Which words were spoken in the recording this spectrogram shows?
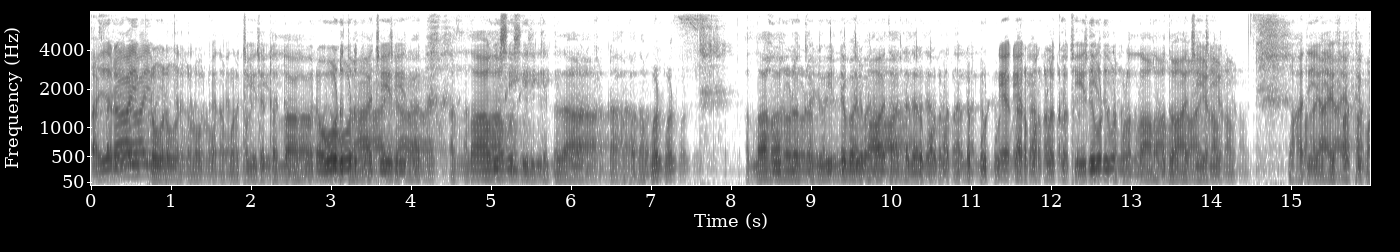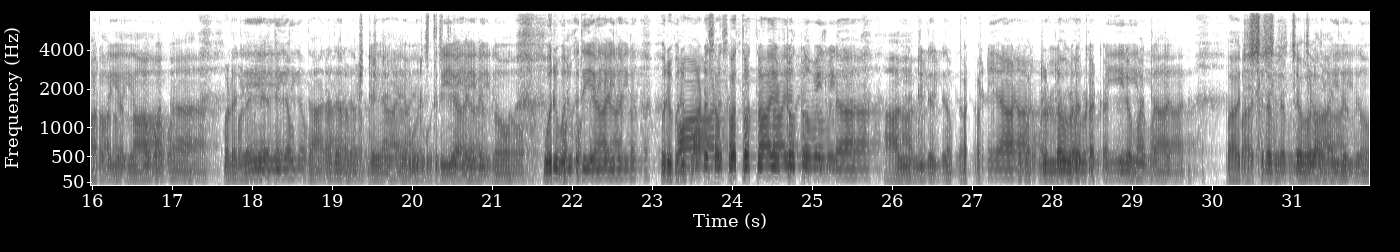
ഹൈറായ പ്രവർത്തനങ്ങളും ഒക്കെ നമ്മൾ ചെയ്തിട്ട് അള്ളാഹുവിനോട് ചെയ്താൽ അള്ളാഹു സ്വീകരിക്കുന്നതാണ്. കണ്ട? അപ്പൊ നമ്മൾ അള്ളാഹുവിനോട് കഴിവിന്റെ പരമാവധി ദാനധർമ്മങ്ങൾ നല്ല പുണ്യ കർമ്മങ്ങളൊക്കെ ചെയ്തുകൊണ്ട് നമ്മൾ അള്ളാഹുനോട് ദ്വാ ചെയ്യണം. മഹതിയായ ഫാത്തിമ റളിയല്ലാഹു അൻഹ വളരെയധികം ദാനധർമ്മിഷ്ഠയായ ഒരു സ്ത്രീയായിരുന്നു. ഒരു മഹതിയായിരുന്നു. ഒരുപാട് സമ്പത്തൊത്തായിട്ടൊന്നുമില്ല ആ വീട്ടിൽ നിന്നും പട്ടിണിയാണ് മറ്റുള്ളവരുടെ കണ്ണീര് മാറ്റാൻ പരിശ്രമിച്ചവളായിരുന്നു.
